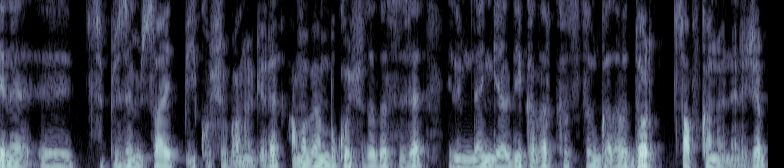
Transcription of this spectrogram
Gene e, sürprize müsait bir koşu bana göre. Ama ben bu koşuda da size elimden geldiği kadar, kıstığım kadar 4 safkan önereceğim.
